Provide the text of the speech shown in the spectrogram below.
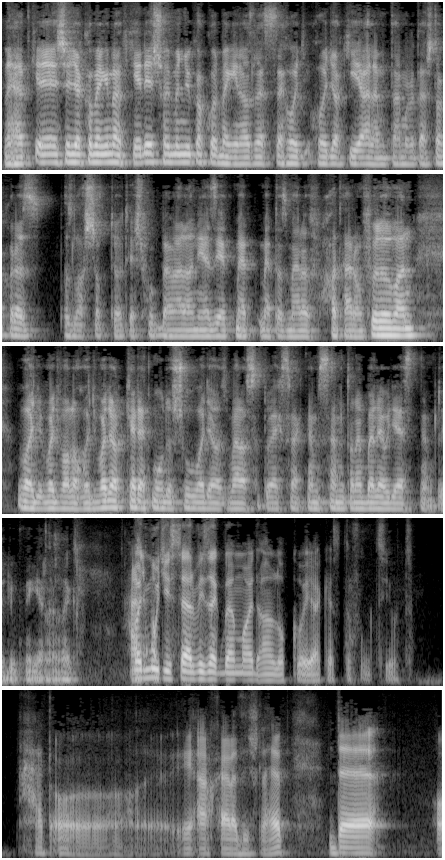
Lehet, és egy akkor még nagy kérdés, hogy mondjuk akkor megint az lesz hogy, hogy aki állami támogatást akar, az, az lassabb töltést fog bevállalni ezért, mert, mert az már a határon fölül van, vagy, vagy valahogy, vagy a keretmódosú, vagy az választható extrák nem számítanak bele, ugye ezt nem tudjuk még jelenleg. Hát Vagy multi szervizekben majd unlockolják ezt a funkciót. Hát a, akár ez is lehet, de a,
